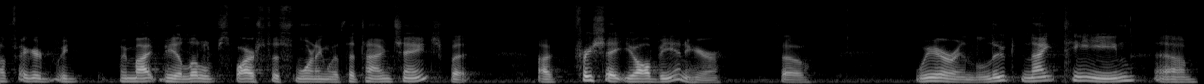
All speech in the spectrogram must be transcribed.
I figured we we might be a little sparse this morning with the time change, but I appreciate you all being here. So we are in Luke 19. Um,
